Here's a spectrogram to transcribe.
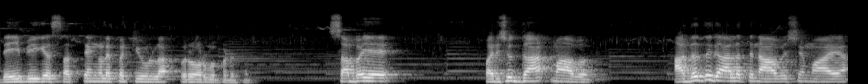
ദൈവിക സത്യങ്ങളെപ്പറ്റിയുള്ള ഒരു ഓർമ്മപ്പെടുത്തും സഭയെ പരിശുദ്ധാത്മാവ് അതത് കാലത്തിന് ആവശ്യമായ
